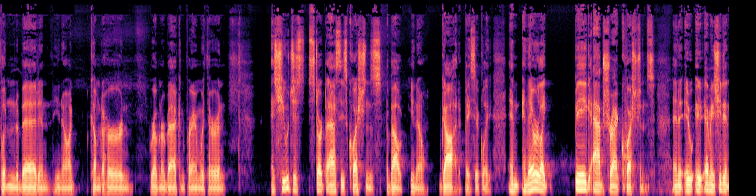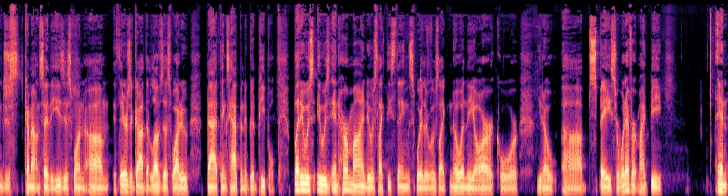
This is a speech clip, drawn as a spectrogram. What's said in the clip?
putting to bed, and you know, I'd come to her and rubbing her back and praying with her, and and she would just start to ask these questions about you know God, basically, and and they were like big abstract questions. And it, it, I mean, she didn't just come out and say the easiest one. Um, if there's a God that loves us, why do bad things happen to good people? But it was, it was in her mind. It was like these things where there was like Noah in the Ark, or you know, uh, space, or whatever it might be. And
